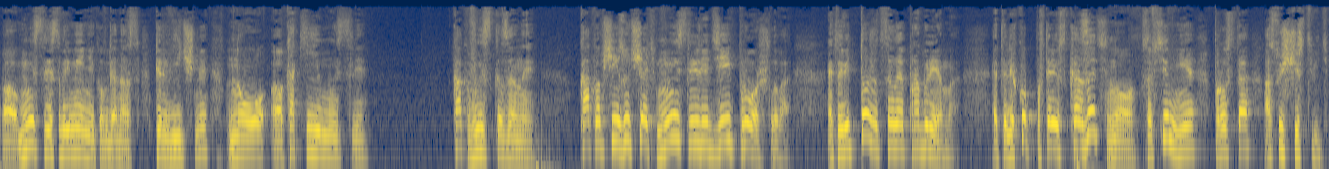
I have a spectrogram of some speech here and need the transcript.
э, мысли современников для нас первичны, но э, какие мысли, как высказаны, как вообще изучать мысли людей прошлого, это ведь тоже целая проблема – это легко, повторяю, сказать, но совсем не просто осуществить.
